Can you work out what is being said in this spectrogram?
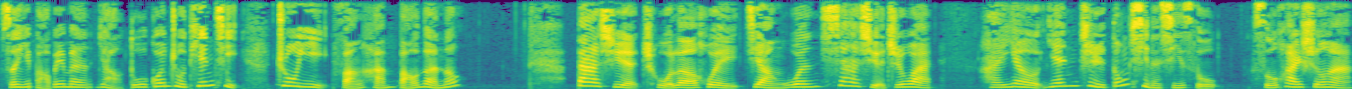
所以宝贝们要多关注天气，注意防寒保暖哦。大雪除了会降温下雪之外，还有腌制东西的习俗。俗话说啊，“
